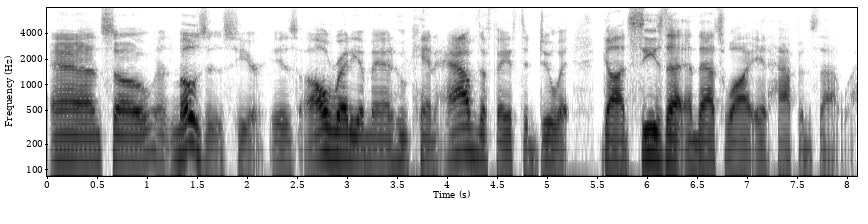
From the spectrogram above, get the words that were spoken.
And so uh, Moses here is already a man who can have the faith to do it. God sees that, and that's why it happens that way.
